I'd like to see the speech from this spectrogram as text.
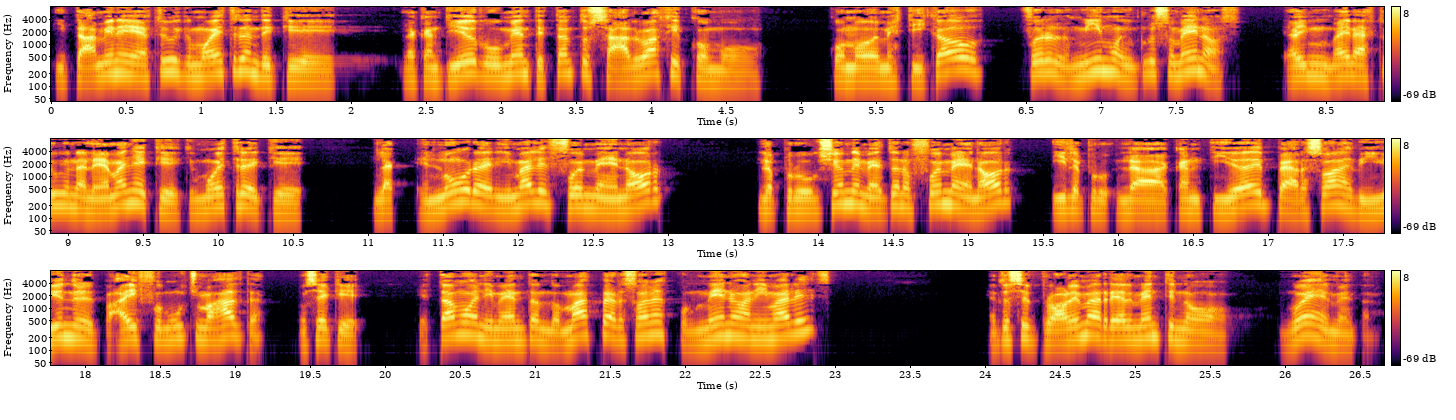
Y también hay estudios que muestran de que la cantidad de rumiantes, tanto salvajes como, como domesticados, fueron los mismos, incluso menos. Hay, un estudio en Alemania que, muestra que el número de animales fue menor, la producción de metano fue menor y la, la, cantidad de personas viviendo en el país fue mucho más alta. O sea que estamos alimentando más personas con menos animales. Entonces el problema realmente no, no es el metano.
